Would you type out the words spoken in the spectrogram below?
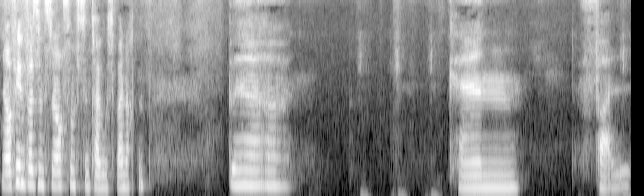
Na, auf jeden Fall sind es nur noch 15 Tage bis Weihnachten. Fall.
